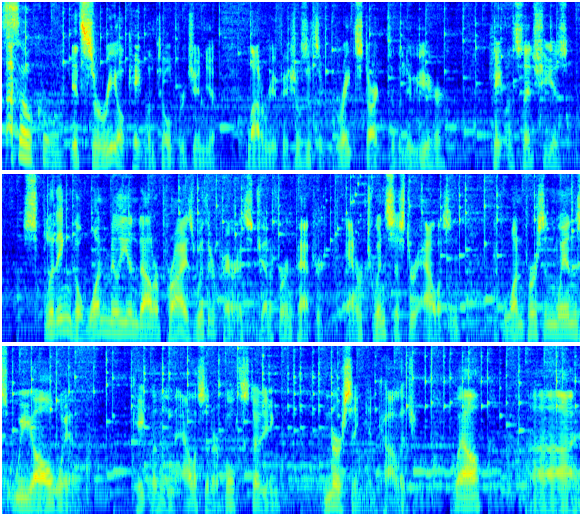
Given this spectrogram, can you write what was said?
so cool. It's surreal, Caitlin told Virginia lottery officials. It's a great start to the new year. Caitlin said she is splitting the $1 million prize with her parents, Jennifer and Patrick, and her twin sister, Allison. If one person wins, we all win. Caitlin and Allison are both studying nursing in college. Well, uh,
